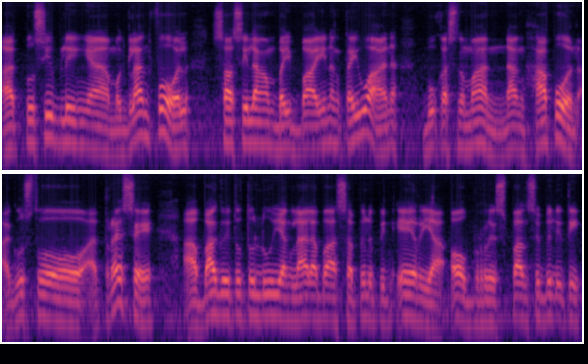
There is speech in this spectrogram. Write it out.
at posibleng ah, maglandfall sa silangang baybayin ng Taiwan bukas naman ng hapon, Agosto ah, 13, ah, bago ito tuluyang lalabas sa Philippine Area of Responsibility.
